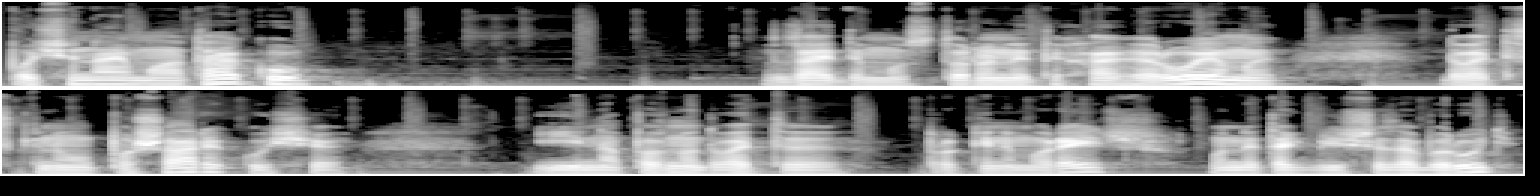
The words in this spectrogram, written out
Починаємо атаку. Зайдемо з сторони ТХ героями. Давайте скинемо по шарику ще. І напевно давайте прокинемо рейдж. Вони так більше заберуть.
